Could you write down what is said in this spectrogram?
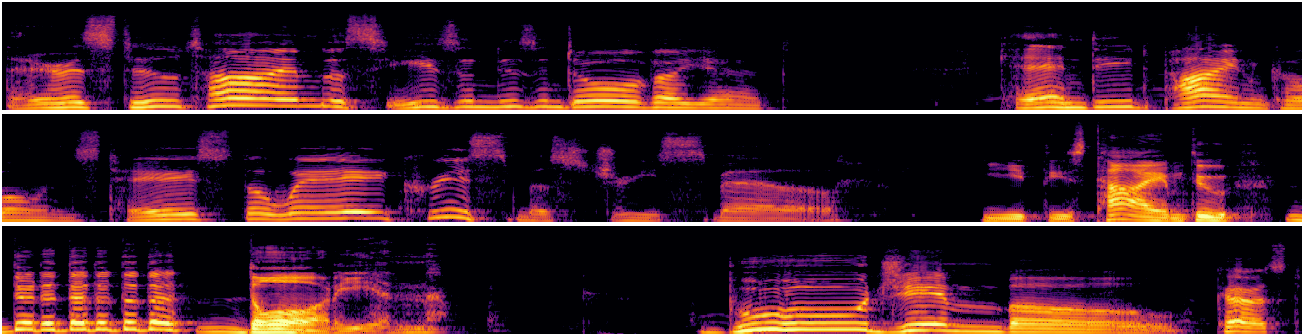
There is still time. The season isn't over yet. Candied pine cones taste the way Christmas trees smell. It is time to Dorian. Boo Jimbo. Cursed.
